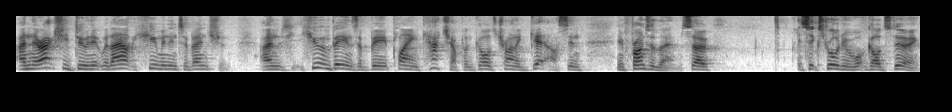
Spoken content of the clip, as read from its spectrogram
And they're actually doing it without human intervention. And human beings are playing catch up, and God's trying to get us in, in front of them. So it's extraordinary what God's doing.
